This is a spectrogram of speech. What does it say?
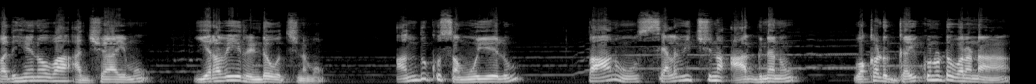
పదిహేనవ అధ్యాయము ఇరవై రెండవ వచనము. అందుకు సమూయేలు తాను సెలవిచ్చిన ఆజ్ఞను ఒకడు గైకొనుట వలన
